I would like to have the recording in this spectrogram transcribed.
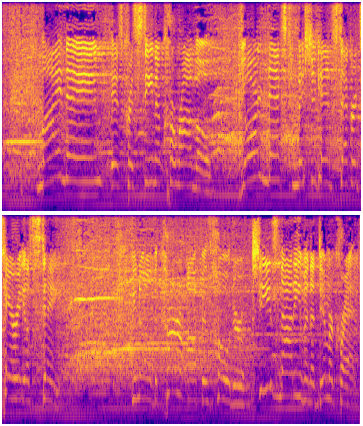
My name is Kristina Karamo, your next Michigan Secretary of State. Office holder, she's not even a Democrat.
